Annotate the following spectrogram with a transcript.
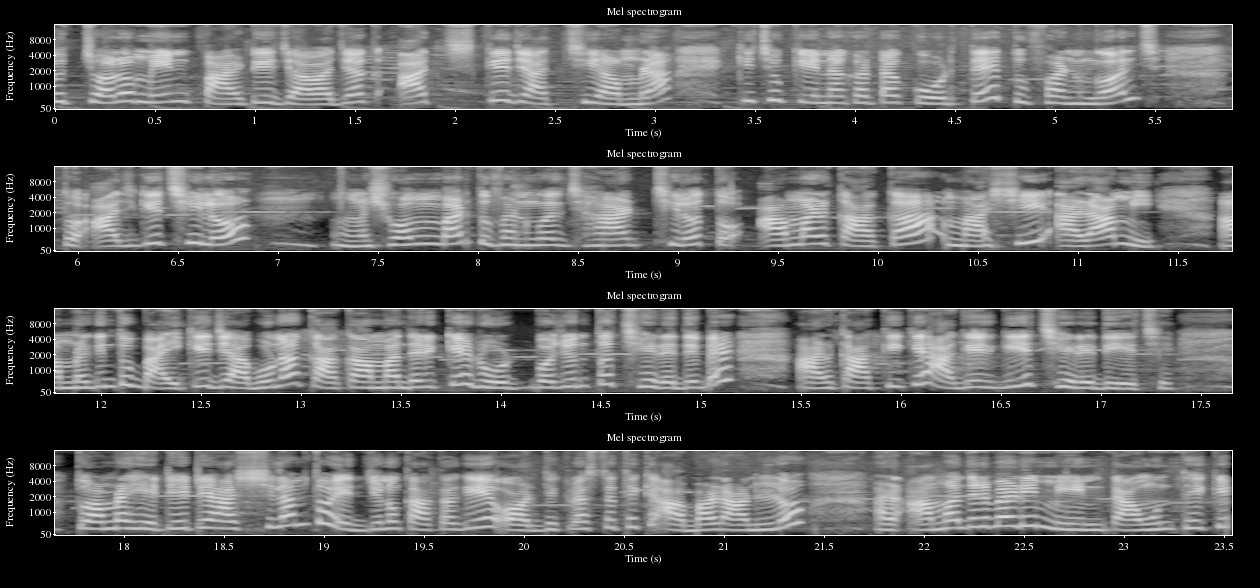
তো চলো মেন পার্টে যাওয়া যাক। আজকে যাচ্ছি আমরা কিছু কেনাকাটা করতে তুফানগঞ্জ। তো আজকে ছিল সোমবার তুফানগঞ্জ হাট ছিল। তো আমার কাকা, মাসি আর আমি, আমরা কিন্তু বাইকে যাব। না। কাকা আমাদেরকে রোড পর্যন্ত ছেড়ে দেবে আর কাকিকে আগে গিয়ে ছেড়ে দিয়েছে। তো আমরা হেঁটে হেঁটে আসছিলাম তো এর জন্য কাকা গিয়ে অর্ধেক রাস্তা থেকে আবার আনলো। আর আমাদের বাড়ি মেন টাউন থেকে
